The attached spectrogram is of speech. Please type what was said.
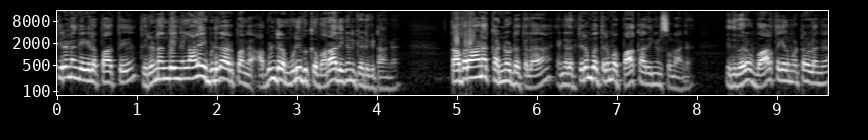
திருநங்கைகளை பார்த்து திருநங்கைகள்னாலே இப்படிதான் இருப்பாங்க அப்படின்ற முடிவுக்கு வராதீங்கன்னு கேட்டுக்கிட்டாங்க. தவறான கண்ணோட்டத்தில் எங்களை திரும்ப திரும்ப பார்க்காதீங்கன்னு சொன்னாங்க. இது வெறும் வார்த்தைகள் மட்டும் இல்லைங்க.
